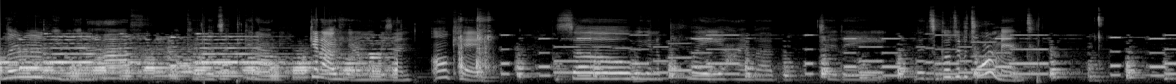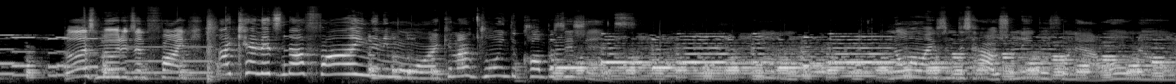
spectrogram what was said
Literally, we're gonna have. Okay, let's get out. Get out here, Mobizen. Okay. So, we're gonna play Heimbab today. Let's go to the tournament. Bella's mood isn't fine. I can it's not fine anymore. I cannot join the compositions. No one lives in this house. Unable for now. Oh no.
